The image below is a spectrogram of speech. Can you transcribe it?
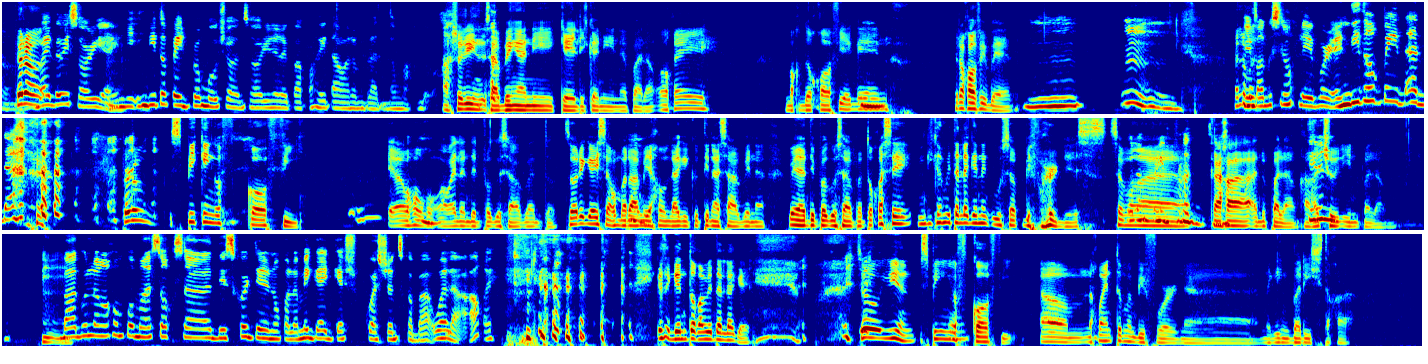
Um, Pero- by the way, sorry ah, Hmm. hindi, hindi to paid promotion. Sorry na nagpapakita ako ng brand ng McDo. Actually, sabi nga ni Kelly kanina, parang, okay, McDo coffee again. Pero coffee ba yan? Mm. Mm. Ano May mas, bago silang flavor. eh. Hindi to paid ad ah. pero speaking of coffee, eh, ako kung Hmm. okay lang din pag-usapan to. Sorry guys, ako marami akong lagi ko tinasabi na pwede natin pag-usapan to kasi hindi kami talaga nag-usap before this sa mga kaka ano pa lang, kaka-tune in pa lang. Mm. Bago lang akong pumasok sa Discord, tinanong ko lang, may guide ques- questions ka ba? Wala. Okay. Kasi ganito kami talaga eh. So, yun. Speaking of coffee, um, nakwento mo before na naging barista ka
